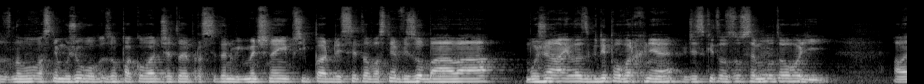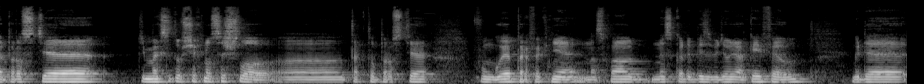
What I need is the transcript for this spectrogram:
znovu vlastně můžu zopakovat, že to je prostě ten výjimečný případ, kdy si to vlastně vyzobává možná i let kdy povrchně, vždycky to, co se mu to hodí. Ale prostě tím, jak se to všechno sešlo, eh, tak to prostě funguje perfektně. Na schvál dneska, kdybys viděl nějaký film, kde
